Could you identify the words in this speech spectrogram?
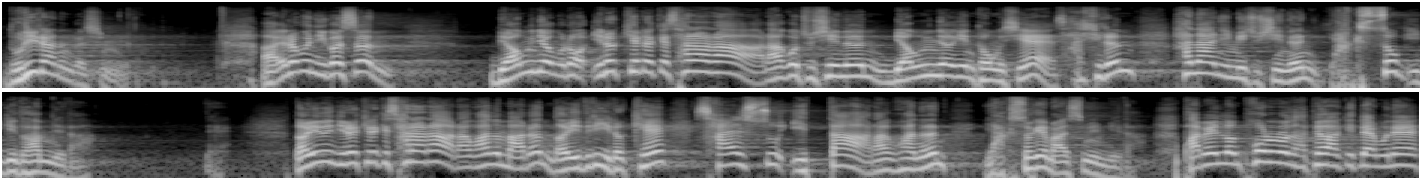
누리라는 것입니다. 아, 여러분 이것은 명령으로 이렇게 이렇게 살아라라고 주시는 명령인 동시에 사실은 하나님이 주시는 약속이기도 합니다. 너희는 이렇게 이렇게 살아라 라고 하는 말은 너희들이 이렇게 살 수 있다 라고 하는 약속의 말씀입니다. 바벨론 포로로 잡혀갔기 때문에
